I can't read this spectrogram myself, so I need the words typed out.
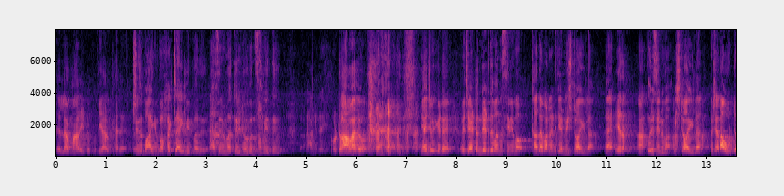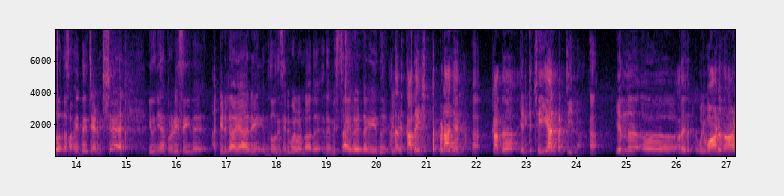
എല്ലാം മാറിയിട്ട് പുതിയ ആൾക്കാര് പക്ഷെ ഇത് ഭയങ്കര പെർഫെക്റ്റ് ആയില്ലേ ഇപ്പൊ അത്? ആ സിനിമ തിരിഞ്ഞു നോക്കുന്ന സമയത്ത് ഇങ്ങോട്ടും ആവാലോ? ഞാൻ ചോദിക്കട്ടെ ചേട്ടന്റെ അടുത്ത് വന്ന സിനിമ കഥ പറഞ്ഞിട്ട് ചേട്ടന് ഇഷ്ടമായില്ല ഏതാ? ഒരു സിനിമ ഇഷ്ടമായില്ല. പക്ഷെ അത് ഔട്ട് വന്ന സമയത്ത് ചേട്ടൻ ഷേ ഇത് ഞാൻ പ്രൊഡ്യൂസ് ചെയ്ത് ആ കിടിലായാന് എന്ന് തോന്നിയ സിനിമകളുണ്ടോ? അത് ഇത് മിസ്സായല്ലോ എന്റെ കയ്യിൽ നിന്ന് അല്ല കഥ ഇഷ്ടപ്പെടാഞ്ഞല്ല കഥ എനിക്ക് ചെയ്യാൻ പറ്റിയില്ല. എന്ന് അതായത് ഒരുപാട് നാൾ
